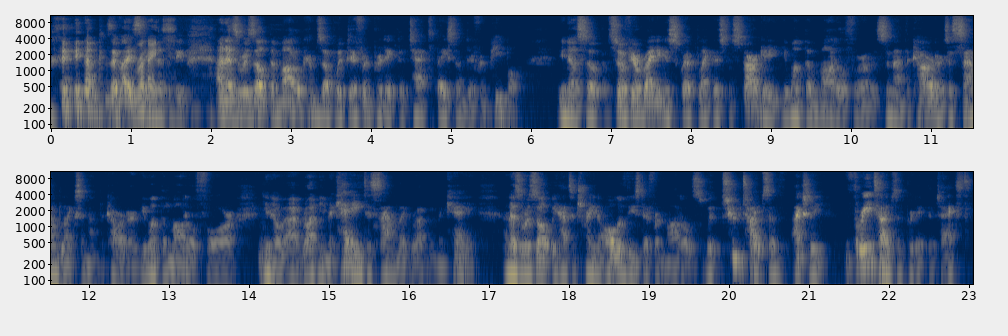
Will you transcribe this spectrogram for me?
you know, because if I say right. this to people, and as a result, the model comes up with different predictive text based on different people. You know, so so if you're writing a script like this for Stargate, you want the model for Samantha Carter to sound like Samantha Carter. You want the model for you know uh, Rodney McKay to sound like Rodney McKay. And as a result, we had to train all of these different models with two types of, actually three types of predictive text.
